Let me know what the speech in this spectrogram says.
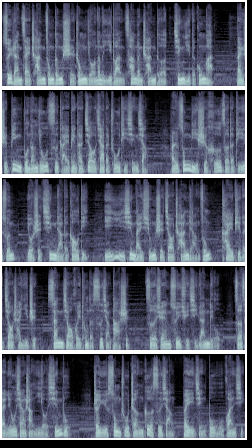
虽然在禅宗灯史中有那么一段参问禅德经义的公案，但是并不能由此改变他教家的主体形象。而宗密是菏泽的嫡孙，又是清凉的高弟。以一心来雄视教禅两宗，开辟了教禅一致、三教会通的思想大势。子玄虽取其源流，则在流向上已有新路，这与宋初整个思想背景不无关系。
